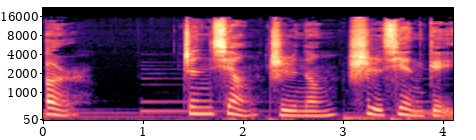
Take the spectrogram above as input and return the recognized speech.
二，真相只能示现给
